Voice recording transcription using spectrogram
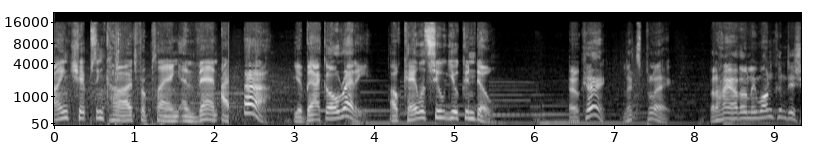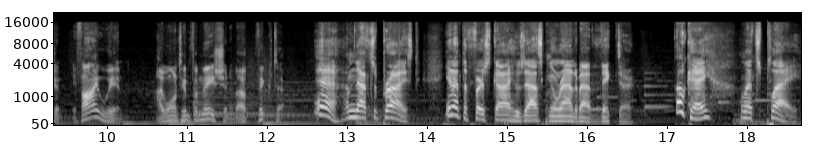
Find chips and cards for playing, and then I. Ah! You're back already. Okay, let's see what you can do. Okay, let's play. But I have only one condition. If I win, I want information about Victor. Yeah, I'm not surprised. You're not the first guy who's asking around about Victor. Okay, let's play.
